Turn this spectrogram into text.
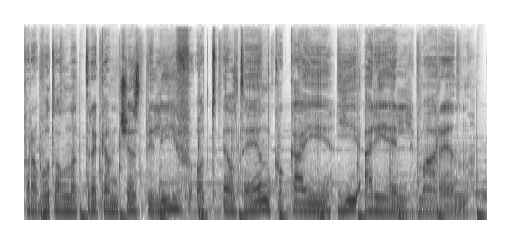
поработал над треком Just Believe от LTN, Кокаи и Ариэль Марен.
